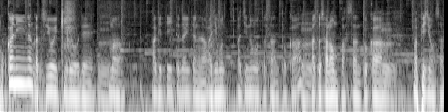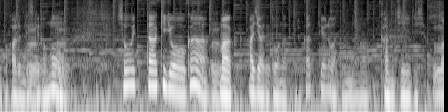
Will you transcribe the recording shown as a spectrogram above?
他になんか強い企業で、うん。まあ挙げていただいたのは味も味の素さんとか、うん。あとサロンパスさんとか、うん。まあ、ピジョンさんとかあるんですけども、うん。そういった企業が、うん。まあ、アジアでどうなってるかっていうのはどんな感じでしょま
